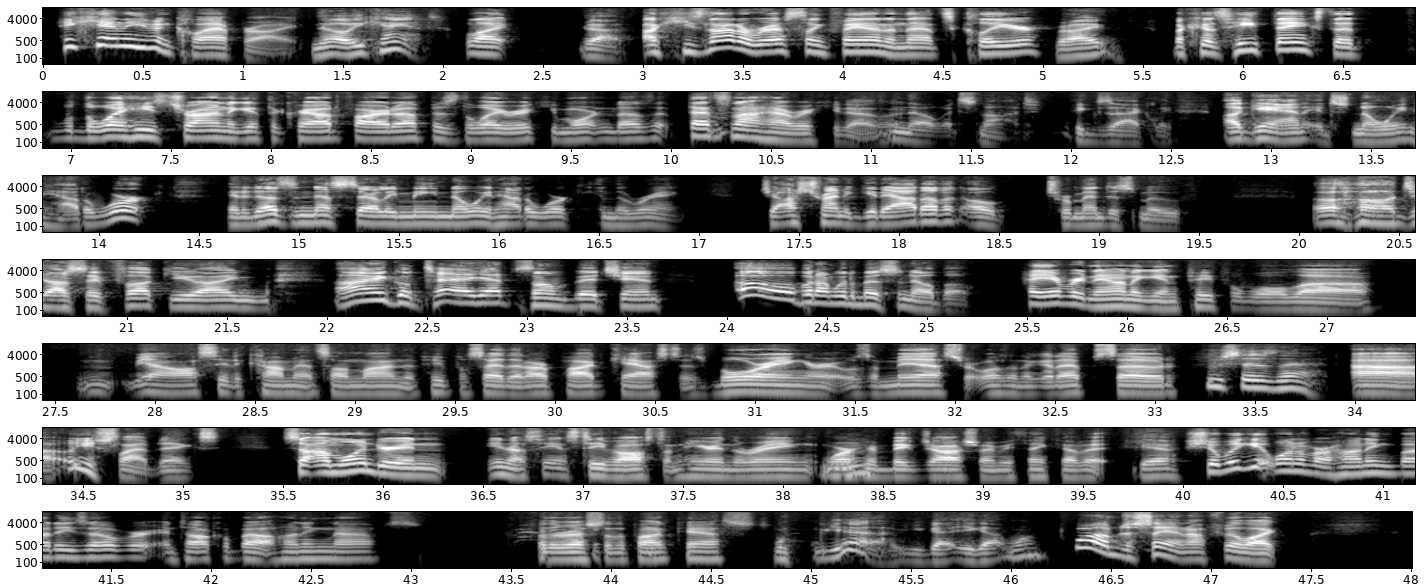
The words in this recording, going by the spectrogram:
he can't even clap right. No, he can't. Like, Yeah, like he's not a wrestling fan, and that's clear right? because he thinks that the way he's trying to get the crowd fired up is the way Ricky Morton does it. That's not how Ricky does it. No, it's not. Exactly. Again, it's knowing how to work. And it doesn't necessarily mean knowing how to work in the ring. Josh trying to get out of it. Oh, tremendous move. Oh, Josh say, fuck you. I ain't, I ain't going to tag that some bitch in. Oh, but I'm going to miss an elbow. Hey, every now and again, people will, uh, mm, yeah, I'll see the comments online that people say that our podcast is boring or it was a miss or it wasn't a good episode. Who says that? Uh, oh, you slap dicks. So I'm wondering, you know, seeing Steve Austin here in the ring mm-hmm. working Big Josh made me think of it. Yeah. Should we get one of our hunting buddies over and talk about hunting knives for the rest of the podcast? Yeah. You got, you got one? Well, I'm just saying, I feel like,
